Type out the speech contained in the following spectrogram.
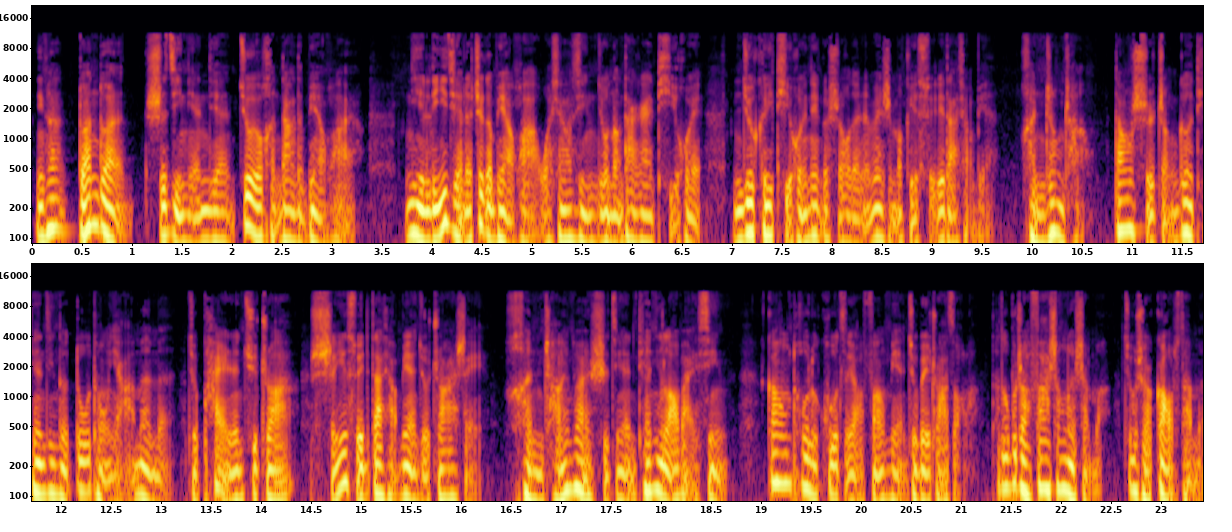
你看，短短十几年间就有很大的变化呀。你理解了这个变化，我相信你就能大概体会，你就可以体会那个时候的人为什么可以随地大小便，很正常。当时整个天津的都统衙门们就派人去抓谁随地大小便就抓谁，很长一段时间，天津老百姓刚脱了裤子要方便就被抓走了。他都不知道发生了什么，就是要告诉他们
